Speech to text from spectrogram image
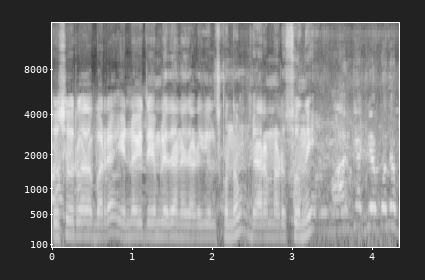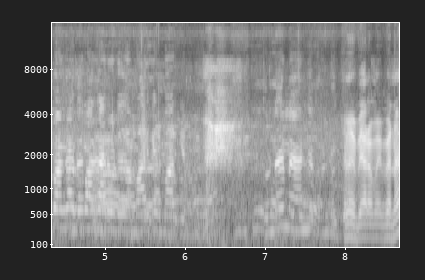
చూసారు కదా బర్రె ఎన్నో అయితే ఏం లేదా అనేది అడిగి తెలుసుకుందాం. బేరం నడుస్తుంది. మార్కెట్ లేకపోతే బంగారు బంగారు ఉంటుంది? Market market. ఏమే బేరం అయిపోయినా?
